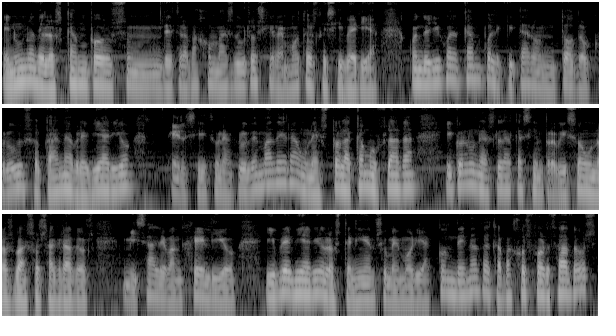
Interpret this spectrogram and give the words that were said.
en uno de los campos mm, de trabajo más duros y remotos de Siberia. Cuando llegó al campo le quitaron todo, cruz, sotana, breviario, él se hizo una cruz de madera, una estola camuflada y con unas latas improvisó unos vasos sagrados. Misal, Evangelio y breviario los tenía en su memoria. Condenado a trabajos forzados,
